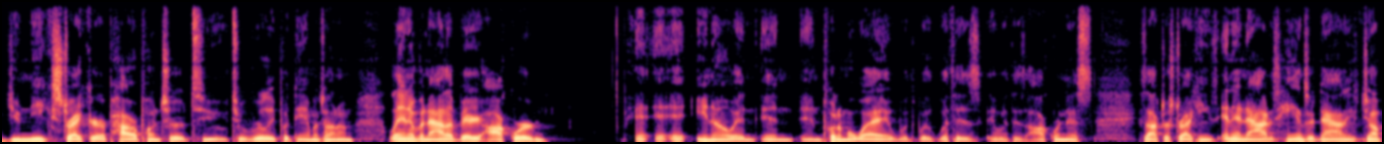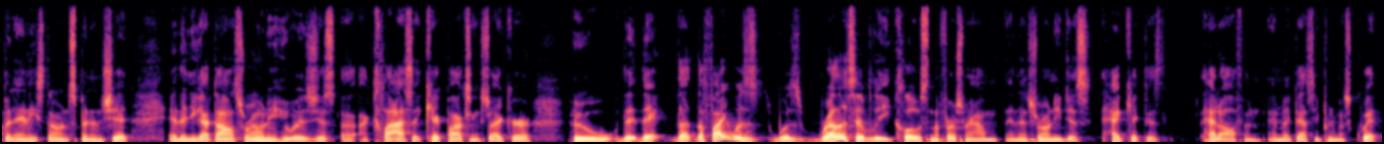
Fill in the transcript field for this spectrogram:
unique striker, a power puncher to to really put damage on him. Lena Vannata very awkward you know, and and and put him away with, with, with his with his awkwardness, his octo striking. He's in and out. His hands are down. He's jumping in. He's throwing, spinning shit. And then you got Donald Cerrone, who is just a, a classic kickboxing striker. Who the, they, the the fight was was relatively close in the first round, and then Cerrone just head kicked his head off, and, and Makdessi pretty much quit.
